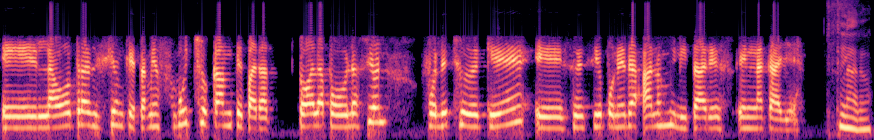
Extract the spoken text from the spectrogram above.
eh, la otra decisión que también fue muy chocante para toda la población fue el hecho de que se decidió poner a, los militares en la calle. Claro.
